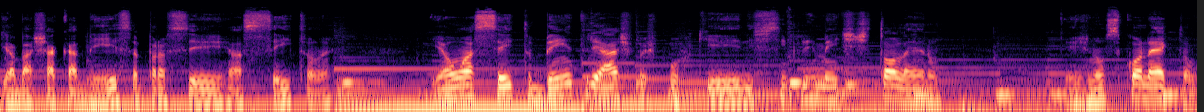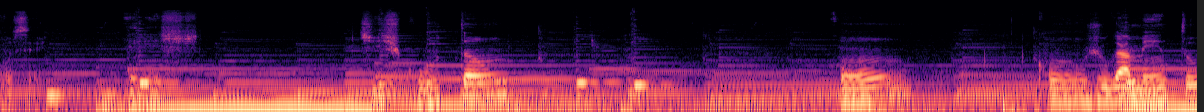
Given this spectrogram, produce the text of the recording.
de abaixar a cabeça para ser aceito, né? E é um aceito bem entre aspas, porque eles simplesmente te toleram. Eles não se conectam a você. Eles te escutam com, com um julgamento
